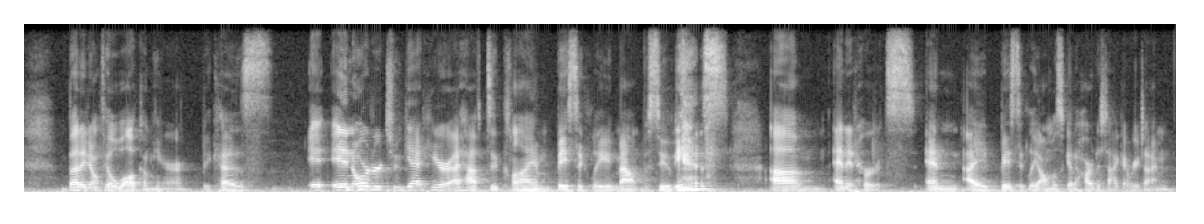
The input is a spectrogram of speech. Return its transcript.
but I don't feel welcome here because in order to get here, I have to climb basically Mount Vesuvius, um, and it hurts. And I basically almost get a heart attack every time.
